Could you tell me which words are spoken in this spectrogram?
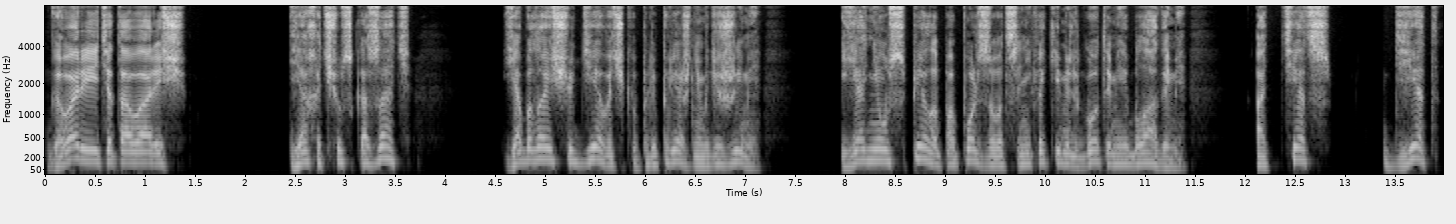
«Говорите, товарищ». «Я хочу сказать, я была еще девочка при прежнем режиме, я не успела попользоваться никакими льготами и благами. Отец, дед,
